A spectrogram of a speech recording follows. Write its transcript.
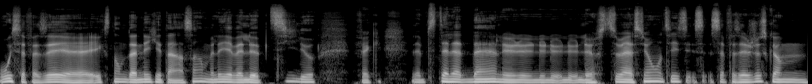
oui, ça faisait euh, X nombre d'années qu'ils étaient ensemble, mais là, il y avait le petit, là. Fait que le petit était là-dedans, le, le, leur situation, tu sais, ça faisait juste comme...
